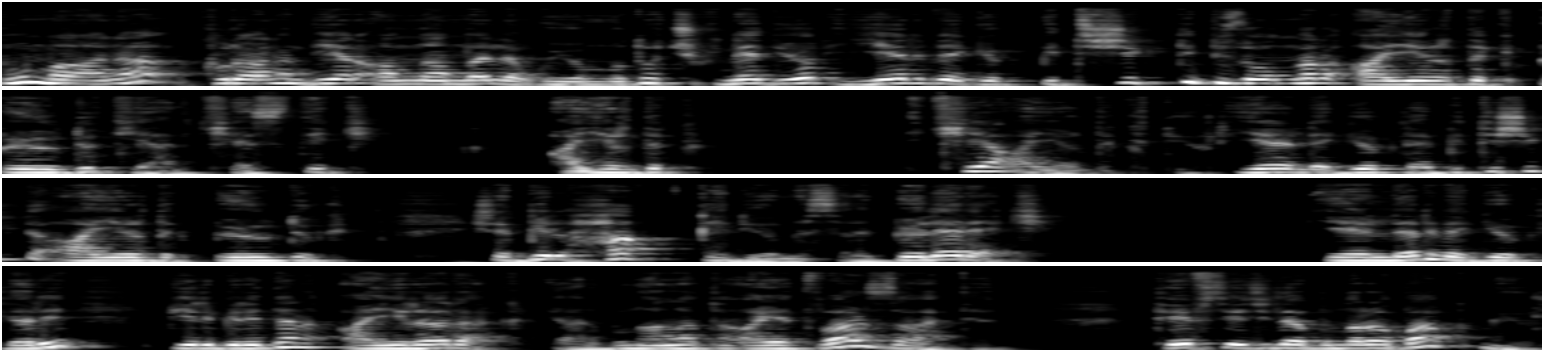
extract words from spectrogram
Bu mana Kur'an'ın diğer anlamlarıyla uyumludur. Çünkü ne diyor? Yer ve gök bitişikti. Biz onları ayırdık, böldük yani kestik. Ayırdık. İkiye ayırdık diyor. Yerle gökle bitişikti ayırdık, böldük. İşte bil hakkı diyor mesela bölerek. Yerleri ve gökleri birbirinden ayırarak. Yani bunu anlatan ayet var zaten. Tefsirciler bunlara bakmıyor.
